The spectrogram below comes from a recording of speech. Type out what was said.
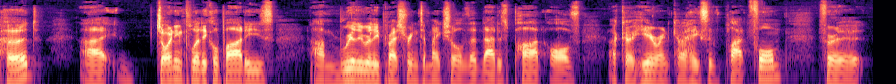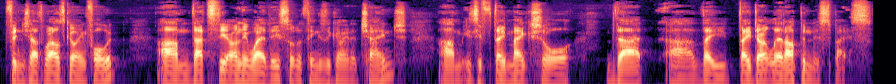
heard, uh, joining political parties, um, really, really pressuring to make sure that that is part of a coherent, cohesive platform for for New South Wales going forward. Um, that's the only way these sort of things are going to change. Um, is if they make sure that uh, they they don't let up in this space.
